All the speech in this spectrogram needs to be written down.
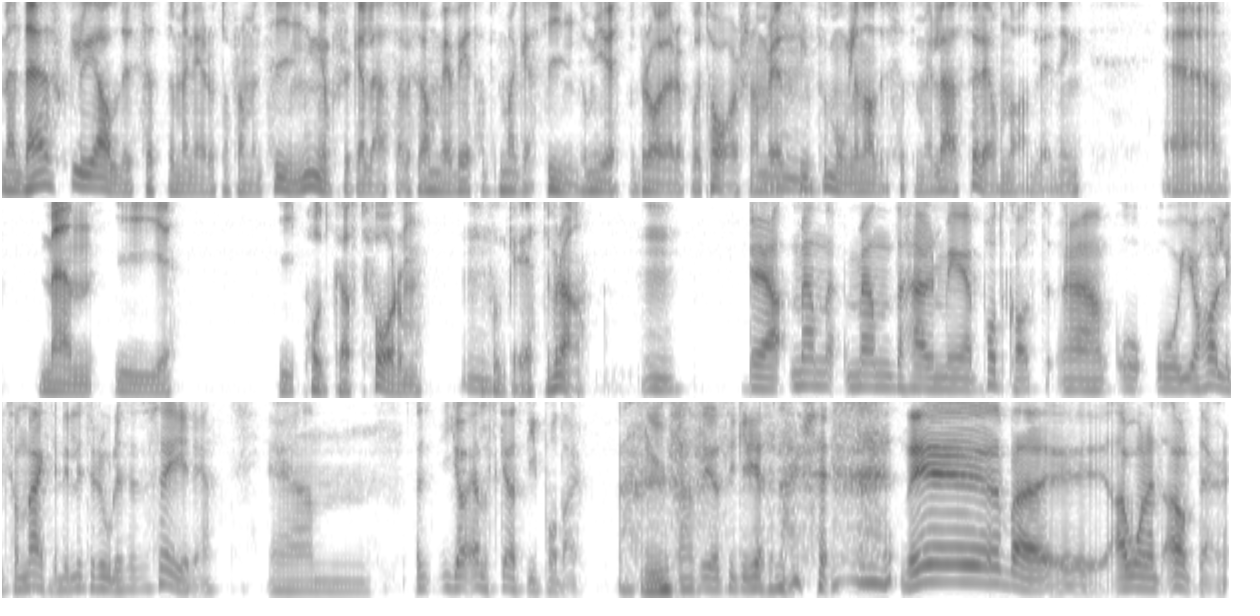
Men där skulle jag aldrig sätta mig ner och ta fram en tidning och försöka läsa. Alltså, ja, men jag vet att ett magasin, de är jättebra reportage. Ja, Men jag skulle förmodligen aldrig sätta mig och läsa det av någon anledning. Eh, men i, i podcastform så funkar det jättebra. Eh, men, men det här med podcast, eh, och, och jag har liksom märkt det, det är lite roligt att du säger det. Ehm, jag älskar att vi poddar. alltså jag tycker det är jättenice. Det är bara, eh, I want it out there.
